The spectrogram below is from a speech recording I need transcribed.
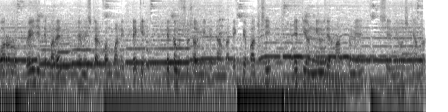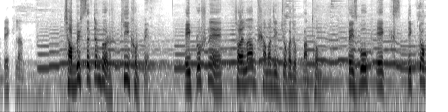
বড়লোক হয়ে যেতে পারেন মিস্টার কোম্পানি থেকে। এরকম সোশ্যাল মিডিয়াতে আমরা দেখতে পাচ্ছি, এটিও নিউজের মাধ্যমে সেই নিউজটি আমরা দেখলাম। ছাব্বিশ সেপ্টেম্বর কি ঘটবে? এই প্রশ্নে জয়লাভ সামাজিক যোগাযোগ মাধ্যম ফেসবুক এক্স টিকটক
